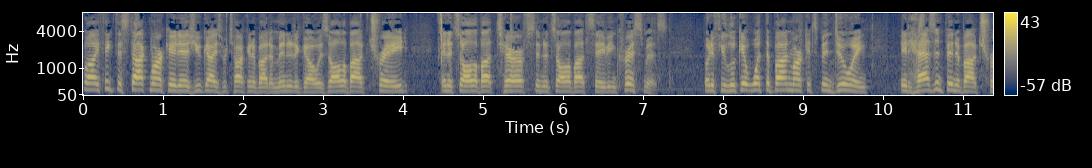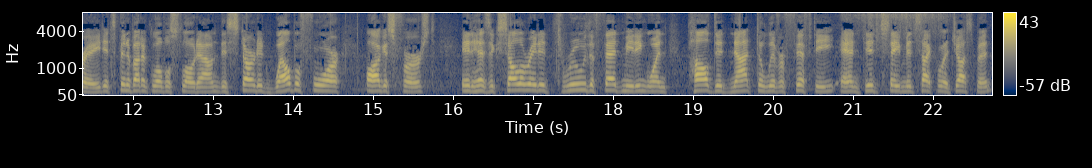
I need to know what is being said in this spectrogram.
Well, I think the stock market, as you guys were talking about a minute ago, is all about trade – and it's all about tariffs and it's all about saving Christmas. But if you look at what the bond market's been doing, it hasn't been about trade. It's been about a global slowdown. This started well before August 1st. It has accelerated through the Fed meeting when Powell did not deliver 50 and did say mid cycle adjustment.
